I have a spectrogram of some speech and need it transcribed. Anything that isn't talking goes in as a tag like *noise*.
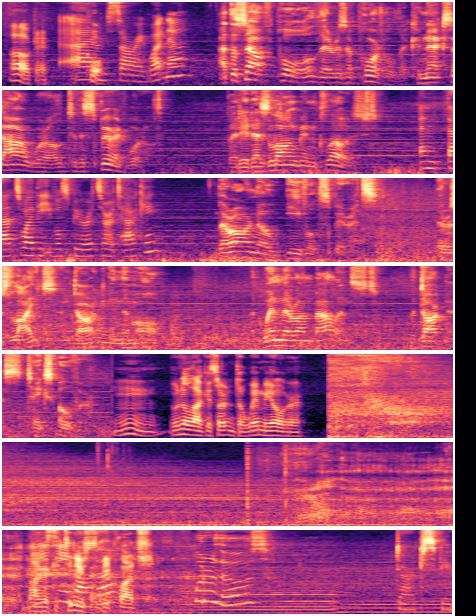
Oh, okay. I'm Cool. sorry, what now? At the South Pole, there is a portal that connects our world to the spirit world. But it has long been closed. And that's why the evil spirits are attacking? There are no evil spirits. There is light and dark in them all. But when they're unbalanced, the darkness takes over. Hmm, Unalak is starting to win me over. Naga continues to be clutch. What are those? Dark spirits.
